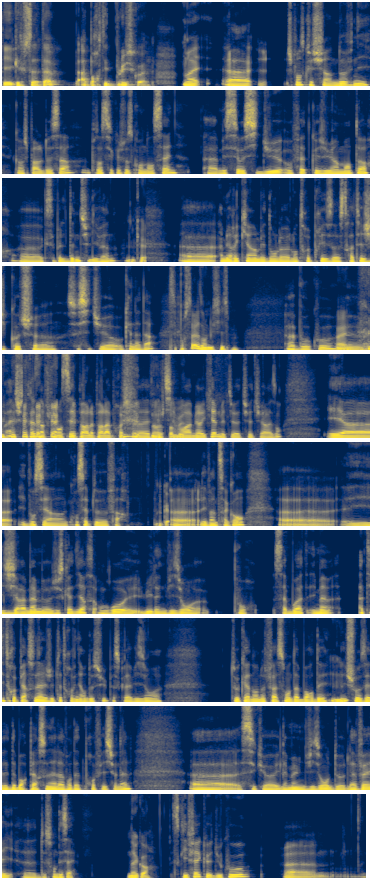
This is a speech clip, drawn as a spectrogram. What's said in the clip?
Et qu'est-ce que ça t'a apporté de plus, quoi? Ouais, euh, je pense que je suis un ovni quand je parle de ça. Pourtant, c'est quelque chose qu'on enseigne. Euh, mais c'est aussi dû au fait que j'ai eu un mentor qui s'appelle Dan Sullivan, américain, mais dont l'entreprise Strategic Coach se situe au Canada. C'est pour ça les anglicismes. Euh, beaucoup. Euh, bah, je suis très influencé par, par l'approche euh, effectivement américaine, mais tu, tu, tu as raison. Et, et donc, c'est un concept phare. les 25 ans. et j'irais même jusqu'à dire, en gros, lui, il a une vision pour sa boîte, et même à titre personnel, je vais peut-être revenir dessus, parce que la vision, en tout cas dans notre façon d'aborder mhm. les choses, elle est d'abord personnelle avant d'être professionnelle. c'est qu'il a même une vision de la veille de son décès. D'accord. Ce qui fait que du coup,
